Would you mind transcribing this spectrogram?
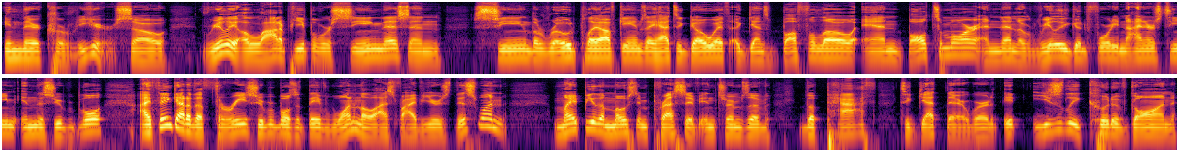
in their career. So, really, a lot of people were seeing this and seeing the road playoff games they had to go with against Buffalo and Baltimore, and then a really good 49ers team in the Super Bowl. I think out of the three Super Bowls that they've won in the last five years, this one might be the most impressive in terms of the path to get there, where it easily could have gone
